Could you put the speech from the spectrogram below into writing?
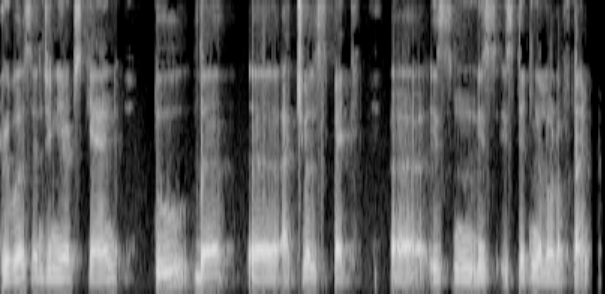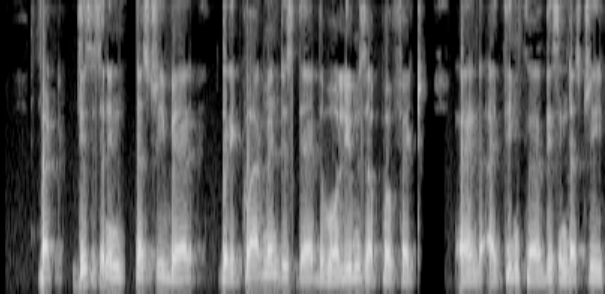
reverse engineered, scanned to the uh, actual spec uh, is, is, is taking a lot of time. But this is an industry where the requirement is there, the volumes are perfect, and I think uh, this industry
